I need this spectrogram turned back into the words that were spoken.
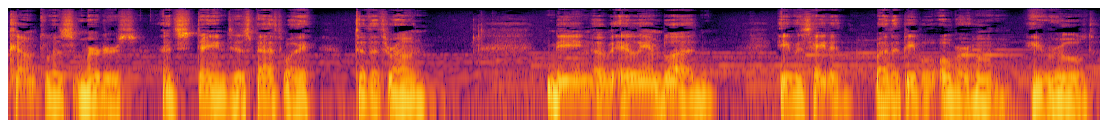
Countless murders had stained his pathway to the throne. Being of alien blood, he was hated by the people over whom he ruled.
